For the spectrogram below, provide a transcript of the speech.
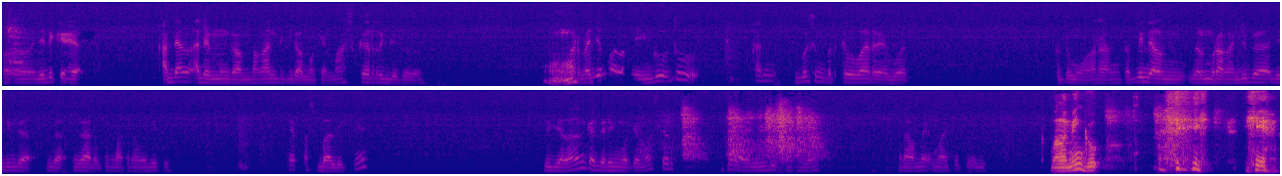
uh, jadi kayak kadang ada yang menggampangkan nggak pakai masker gitu loh. Hmm. Karena aja malam minggu tuh kan gue sempet keluar ya buat ketemu orang tapi dalam dalam ruangan juga jadi nggak nggak nggak ada tempat ramai gitu eh pas baliknya di jalanan kagak ada yang pakai masker. Itu malam minggu pas ya. Rame macet lagi. Malam minggu? Iya.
